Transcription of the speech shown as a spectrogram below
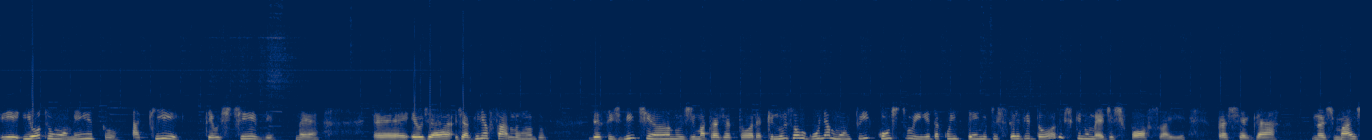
E em outro momento, aqui que eu estive, né, é, eu já, já vinha falando desses 20 anos de uma trajetória que nos orgulha muito e construída com empenho dos servidores que não mede esforço aí para chegar nos mais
